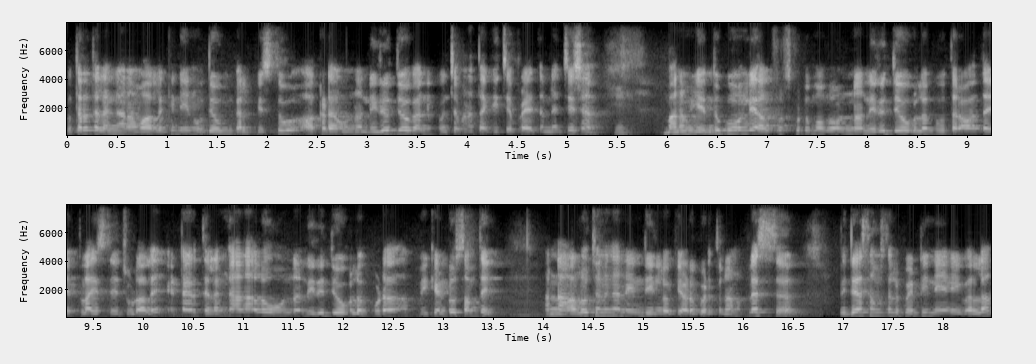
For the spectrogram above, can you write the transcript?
ఉత్తర తెలంగాణ వాళ్ళకి నేను ఉద్యోగం కల్పిస్తూ అక్కడ ఉన్న నిరుద్యోగాన్ని కొంచెమైనా తగ్గించే ప్రయత్నం నేను చేశాను. Hmm. మనం ఎందుకు ఓన్లీ ఆల్ఫోర్స్ కుటుంబంలో ఉన్న నిరుద్యోగులకు తర్వాత ఎంప్లాయీస్ చూడాలి? ఎంటైర్ తెలంగాణలో ఉన్న నిరుద్యోగులకు కూడా వీ కెన్ డూ సంథింగ్ అన్న ఆలోచనగా నేను దీనిలోకి అడుగుపెడుతున్నాను. ప్లస్ విద్యా సంస్థలు పెట్టి నేను ఇవల్ల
